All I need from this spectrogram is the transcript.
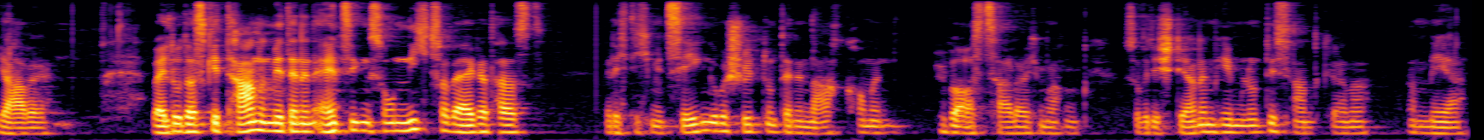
Jahwe, weil du das getan und mir deinen einzigen Sohn nicht verweigert hast, werde ich dich mit Segen überschütten und deine Nachkommen überaus zahlreich machen, so wie die Sterne im Himmel und die Sandkörner am Meer.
